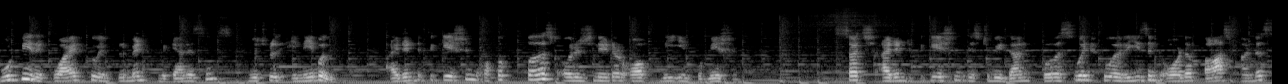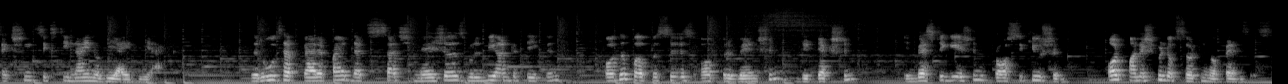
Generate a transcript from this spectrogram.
would be required to implement mechanisms which will enable identification of a first originator of the information. Such identification is to be done pursuant to a reasoned order passed under Section 69 of the IT Act. The rules have clarified that such measures will be undertaken for the purposes of prevention, detection, investigation, prosecution, or punishment of certain offences.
